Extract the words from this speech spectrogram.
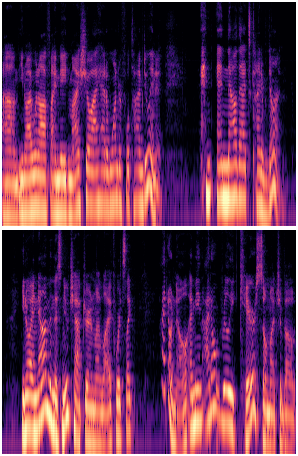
Um, you know i went off i made my show i had a wonderful time doing it. And and now that's kind of done. You know and now i'm in this new chapter in my life where it's like i don't know. I mean i don't really care so much about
